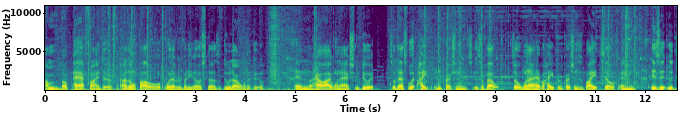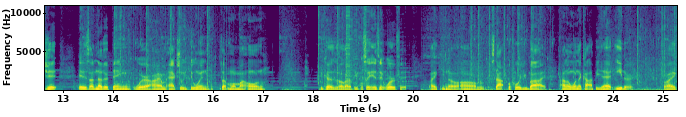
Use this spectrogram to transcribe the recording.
I'm a pathfinder. I don't follow what everybody else does. I do what I want to do and how I want to actually do it. So that's what hype impressions is about. So when I have a hype impressions by itself and is it legit is another thing where I'm actually doing something on my own because a lot of people say, is it worth it? Like, you know, um, stop before you buy. I don't want to copy that either. Like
